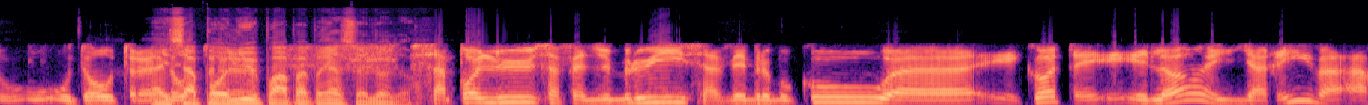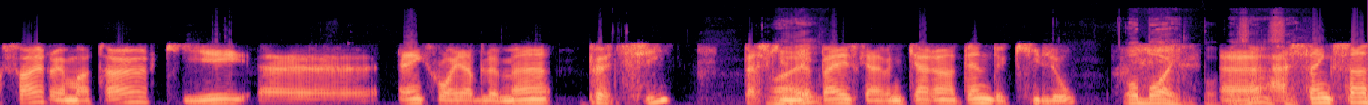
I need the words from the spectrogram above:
ou, ou d'autres. Hey, ça pollue pas à peu près, ça, là. ça pollue, ça fait du bruit, ça vibre beaucoup. Euh, écoute, et, et là, il arrive à, à faire un moteur qui est euh, incroyablement petit, parce qu'il Ouais. ne pèse qu'à une quarantaine de kilos, Oh boy. pas euh, à ça. 500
